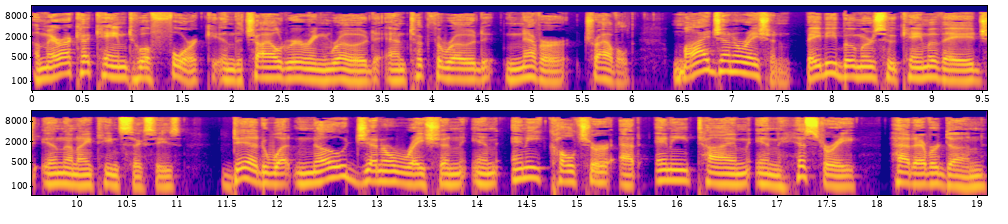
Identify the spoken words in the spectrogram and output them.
America came to a fork in the child rearing road and took the road never traveled. My generation, baby boomers who came of age in the 1960s, did what no generation in any culture at any time in history had ever done.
